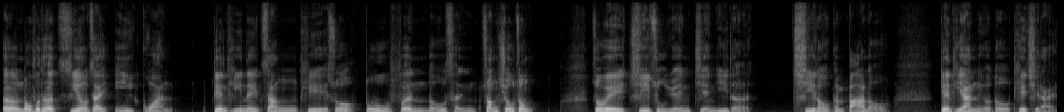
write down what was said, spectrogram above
呃，诺富特只有在一馆电梯内张贴说部分楼层装修中，作为机组员简易的七楼跟八楼电梯按钮都贴起来，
